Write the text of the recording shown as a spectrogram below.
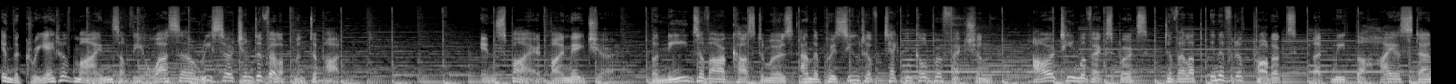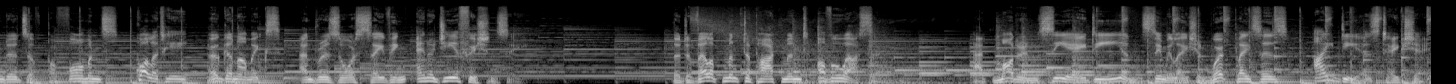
in the creative minds of the OASE Research and Development Department. Inspired by nature, the needs of our customers and the pursuit of technical perfection, our team of experts develop innovative products that meet the highest standards of performance, quality, ergonomics and resource-saving energy efficiency. The Development Department of OASE. At modern CAD and simulation workplaces, ideas take shape.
